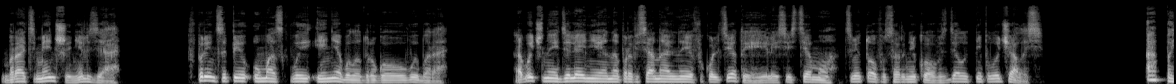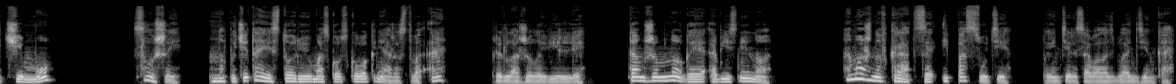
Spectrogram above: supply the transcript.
брать меньше нельзя. В принципе, у Москвы и не было другого выбора. Обычное деление на профессиональные факультеты или систему цветов и сорняков сделать не получалось. «А почему?» «Слушай, ну почитай историю Московского княжества, а?» — предложила Вилли. «Там же многое объяснено. «А можно вкратце и по сути?» — поинтересовалась блондинка.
